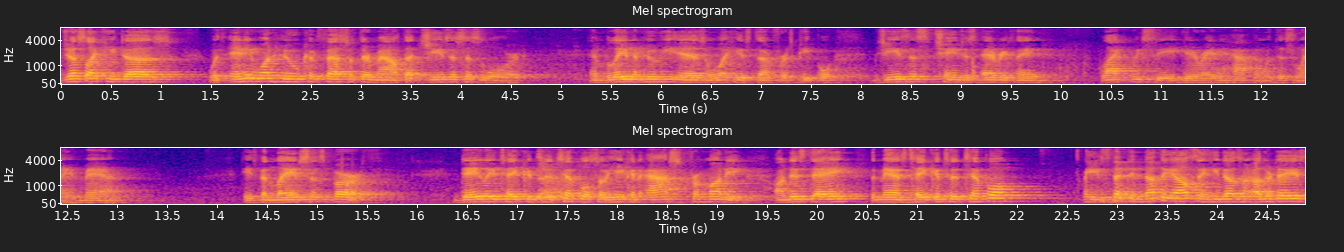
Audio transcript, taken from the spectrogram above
Just like he does with anyone who confess with their mouth that Jesus is Lord and believe in who he is and what he has done for his people, Jesus changes everything like we see getting ready to happen with this lame man. He's been lame since birth daily taken to the temple so he can ask for money. On this day, the man is taken to the temple. He expected nothing else than he does on other days.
